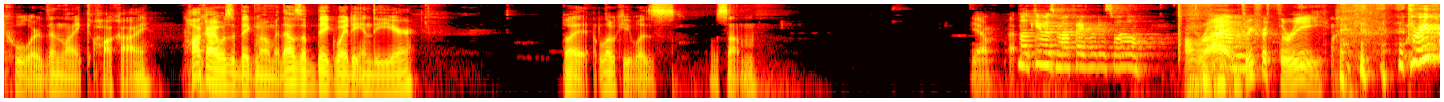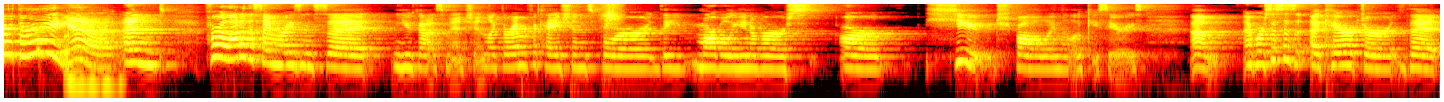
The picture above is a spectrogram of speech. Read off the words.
cooler than like Hawkeye. Hawkeye was a big moment. That was a big way to end the year. But Loki was was something. Yeah. Loki was my favorite as well. All right. Um, three for three. three for three, yeah. And for a lot of the same reasons that you guys mentioned, like the ramifications for the Marvel universe are huge following the Loki series. Um, and of course, this is a character that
